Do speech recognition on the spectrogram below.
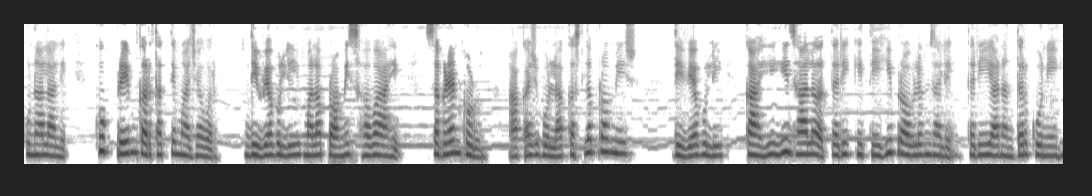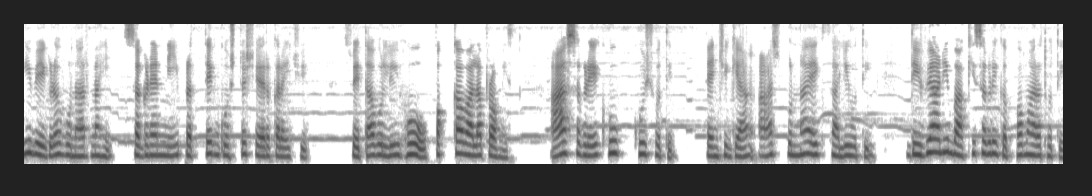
कुणाल आले. खूप प्रेम करतात ते माझ्यावर. दिव्या बोलली मला प्रॉमिस हवं आहे सगळ्यांकडून. आकाश बोलला कसलं प्रॉमिस दिव्या बोलली काहीही झालं तरी कितीही प्रॉब्लेम झाले तरी यानंतर कोणीही वेगळं होणार नाही. सगळ्यांनी प्रत्येक गोष्ट शेअर करायची. श्वेता बोलली हो पक्कावाला प्रॉमिस आज सगळे खूप खुश होते. त्यांची गँग आज पुन्हा एक झाली होती. दिव्या आणि बाकी सगळे गप्पा मारत होते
